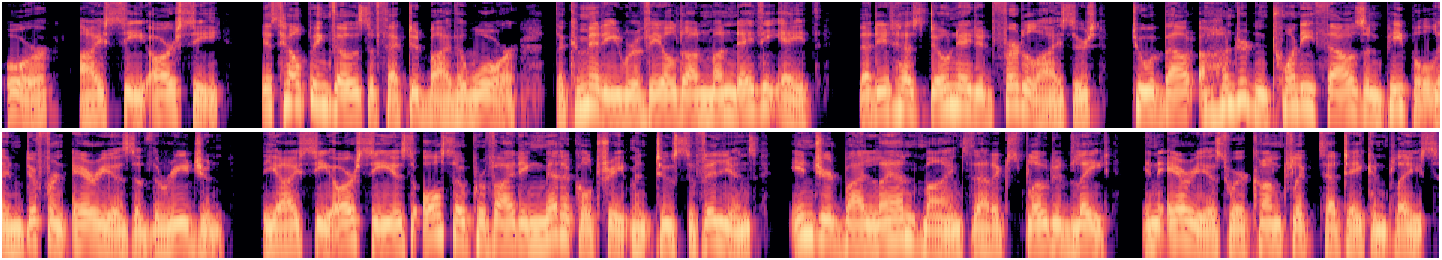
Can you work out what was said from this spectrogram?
or ICRC, is helping those affected by the war. The committee revealed on Monday the 8th that it has donated fertilizers to about 120,000 people in different areas of the region. The ICRC is also providing medical treatment to civilians injured by landmines that exploded late in areas where conflicts had taken place.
